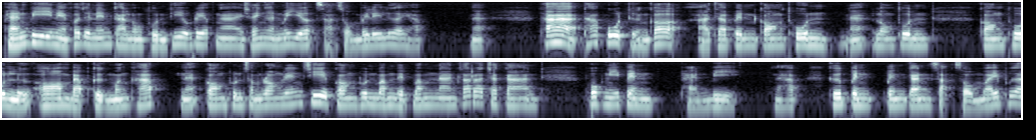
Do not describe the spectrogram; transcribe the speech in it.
แผน B เนี่ยเขาจะเน้นการลงทุนที่เรียบง่าย ใช้เงินไม่เยอะสะสมไปเรื่อยๆครับนะถ้าถ้าพูดถึงก็อาจจะเป็นกองทุนนะลงทุน กองทุนหรือออมแบบกึ่งบังคับนะกองทุนสำรองเลี้ยงชีพ กองทุนบำเหน็จบำนาญข้าราชการ พวกนี้เป็นแผน B นะครับคือเป็นเป็นการสะสมไว้เพื่อ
